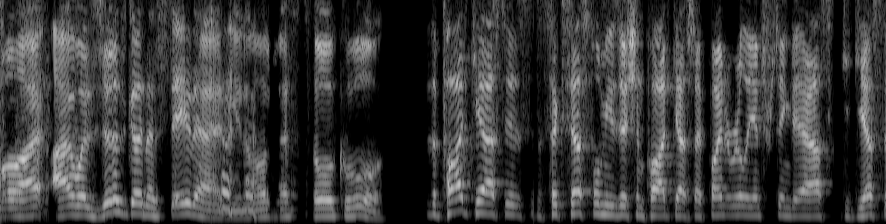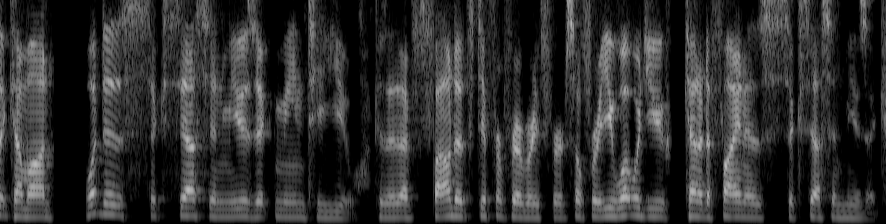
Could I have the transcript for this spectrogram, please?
Oh I, I was just gonna say that you know that's so cool. The podcast is a successful musician podcast. I find it really interesting to ask guests that come on what does success in music mean to you? Because i've found it's different for everybody. For so for you what would you kind of define as success in music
